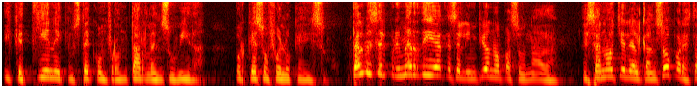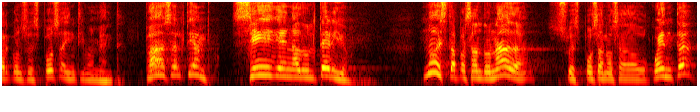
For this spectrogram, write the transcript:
y que tiene que usted confrontarla en su vida, porque eso fue lo que hizo. Tal vez el primer día que se limpió no pasó nada. Esa noche le alcanzó para estar con su esposa íntimamente. Pasa el tiempo, sigue en adulterio. No está pasando nada. Su esposa no se ha dado cuenta.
